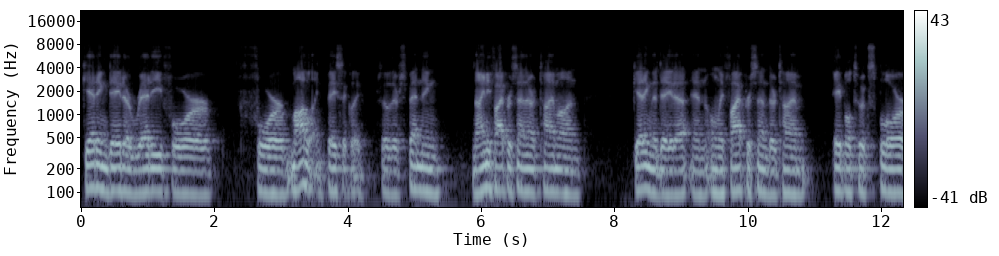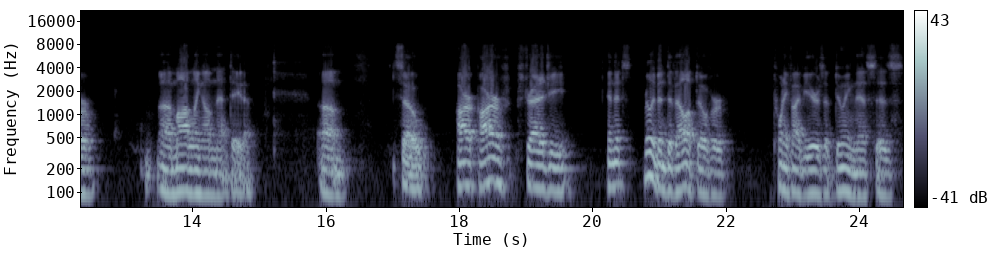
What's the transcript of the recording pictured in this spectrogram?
getting data ready for for modeling basically. So they're spending 95% of their time on getting the data and only 5% of their time able to explore uh, modeling on that data. Um, so our our strategy, and it's really been developed over 25 years of doing this, is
